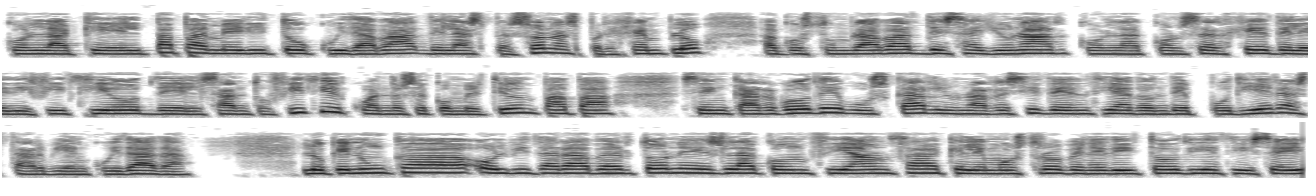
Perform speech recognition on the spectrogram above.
con la que el Papa emérito cuidaba de las personas. Por ejemplo, acostumbraba desayunar con la conserje del edificio del Santo Oficio y cuando se convirtió en papa, se encargó de buscarle una residencia donde pudiera estar bien cuidada. Lo que nunca olvidará Bertone es la confianza que le mostró Benedicto XVI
